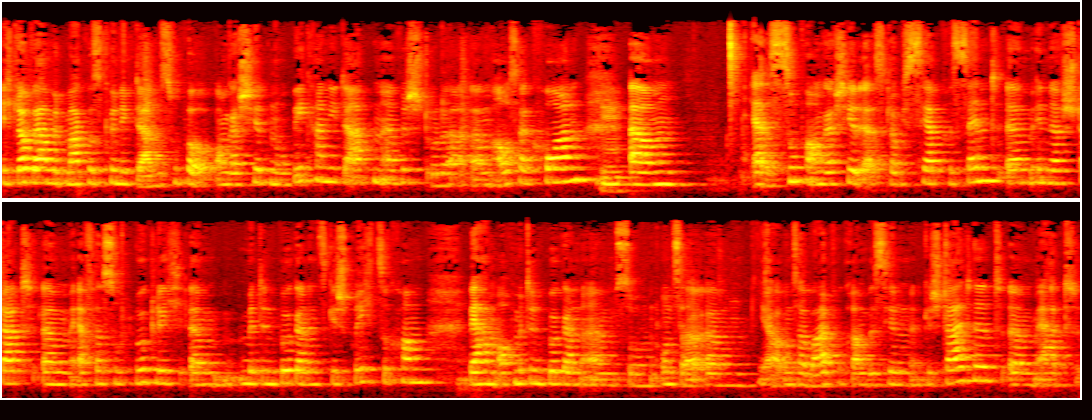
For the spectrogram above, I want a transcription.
Ich glaube, wir haben mit Markus König da einen super engagierten OB-Kandidaten erwischt oder ähm, auserkoren. Mhm. Ähm, er ist super engagiert, er ist, glaube ich, sehr präsent ähm, in der Stadt. Ähm, er versucht wirklich ähm, mit den Bürgern ins Gespräch zu kommen. Wir haben auch mit den Bürgern ähm, so unser, ähm, ja, unser Wahlprogramm ein bisschen gestaltet. Ähm, er hat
